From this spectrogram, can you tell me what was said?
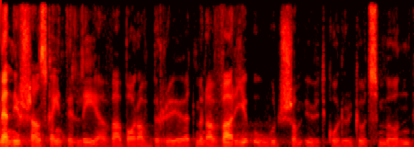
Människan ska inte leva bara av bröd men av varje ord som utgår ur Guds mun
